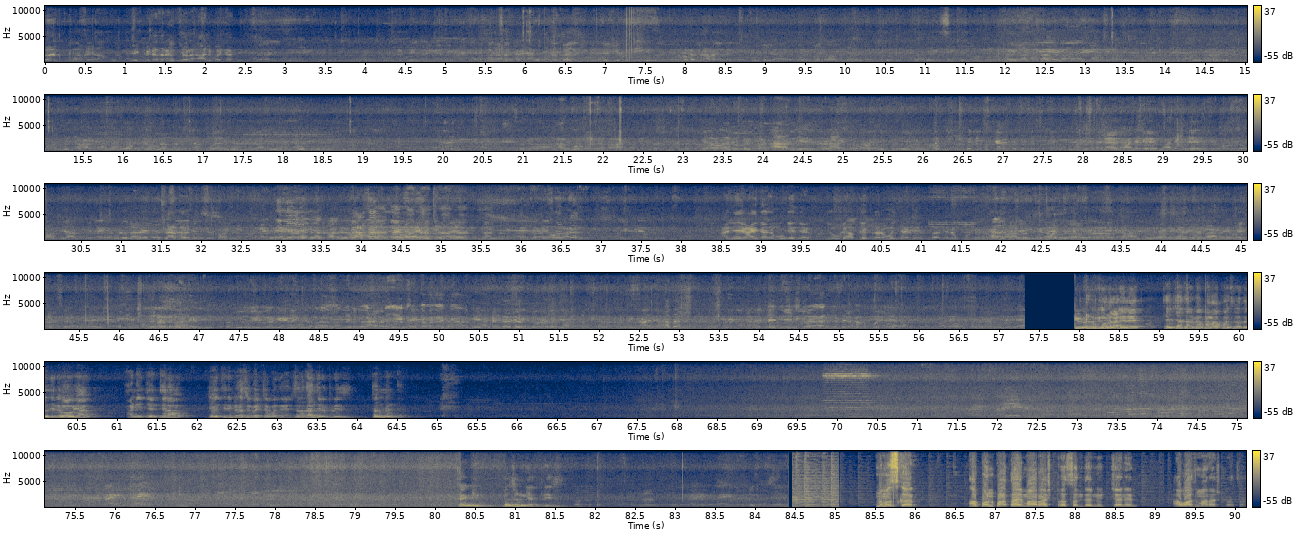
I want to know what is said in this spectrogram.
सर एक मिनिट जरा सर आले पाहिजे माने माने आणि ऐका ना मुंगे साहेब जेवढे आपले कर्मचारी आहेत ना त्याला युट्यूब घेऊन आलेले आहेत. त्यांच्यातर्फे पण आपण श्रद्धांजली वाहूया. आणि जनतेला जयंतीनिमित्त शुभेच्छा पण श्रद्धांजली प्लीज दोन मिनटं. थँक्यू बसून घ्या प्लीज नमस्कार. आपण पाहताय महाराष्ट्र संध्या न्यूज चॅनेल. आवाज महाराष्ट्राचा.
